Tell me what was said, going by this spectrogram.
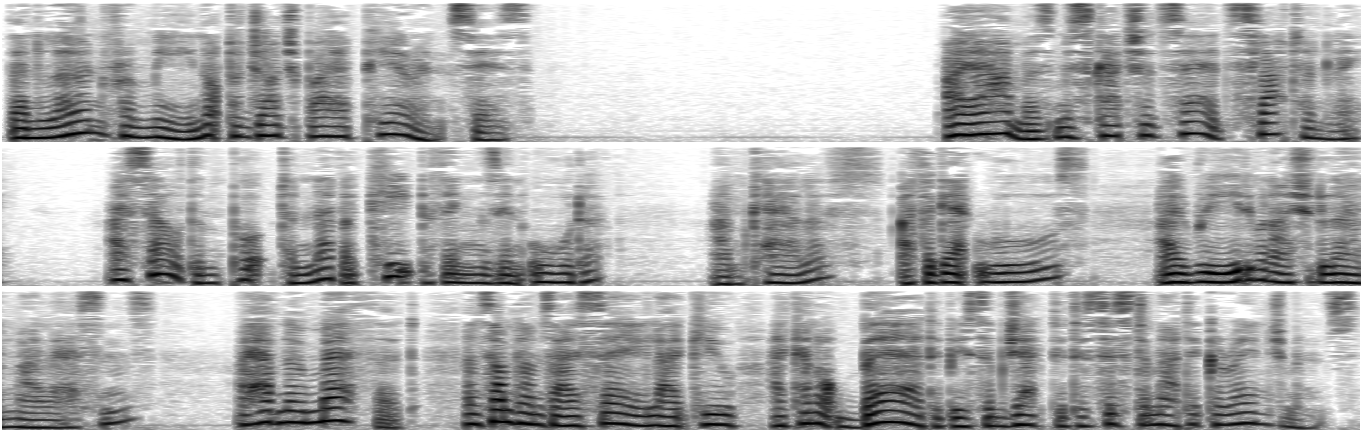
Then learn from me not to judge by appearances. I am, as Miss Scatcherd said, slatternly. I seldom put and never keep things in order. I'm careless. I forget rules. I read when I should learn my lessons. I have no method, and sometimes I say, like you, I cannot bear to be subjected to systematic arrangements.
